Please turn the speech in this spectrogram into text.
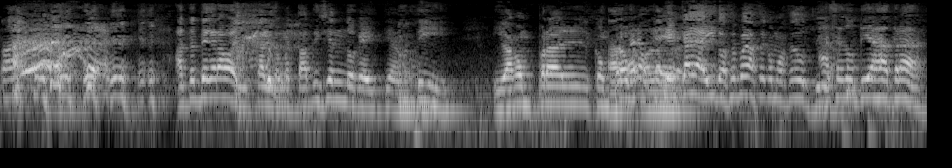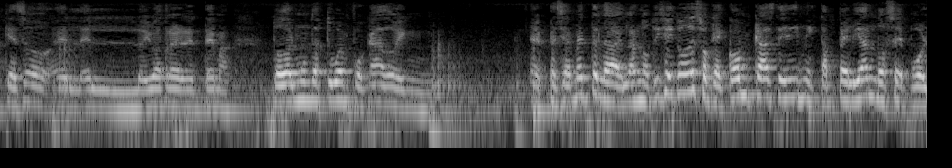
Antes de grabar, Carlos, me estabas diciendo que AT&T iba a comprar... Compró, Ah, bueno, bien calladito, eso fue hace como hace dos días. Hace dos días atrás, que eso él, él lo iba a traer el tema, todo el mundo estuvo enfocado en, especialmente en, la- las noticias y todo eso, que Comcast y Disney están peleándose por,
